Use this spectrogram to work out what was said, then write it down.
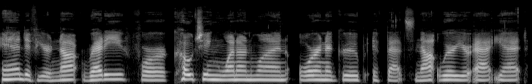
And if you're not ready for coaching one on one or in a group, if that's not where you're at yet,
